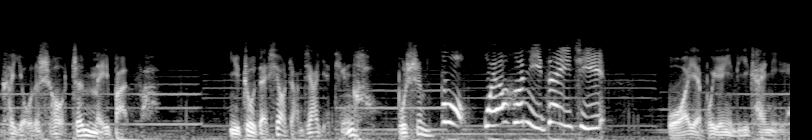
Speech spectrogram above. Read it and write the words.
可有的时候真没办法。你住在校长家也挺好，不是吗？不，我要和你在一起。我也不愿意离开你。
